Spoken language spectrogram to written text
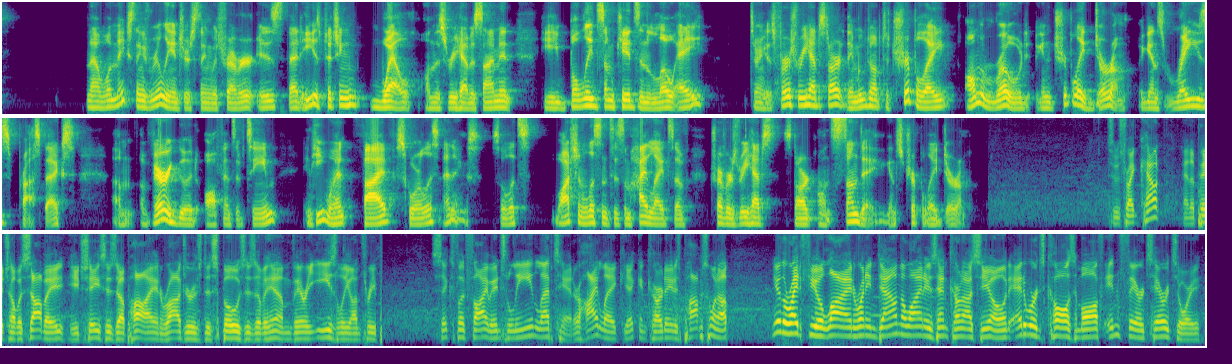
now, what makes things really interesting with Trevor is that he is pitching well on this rehab assignment. He bullied some kids in low A during his first rehab start. They moved him up to triple A on the road in triple A Durham against Rays prospects, um, a very good offensive team. And he went five scoreless innings. So let's watch and listen to some highlights of Trevor's rehab start on Sunday against triple A Durham. Two strike count. And the pitch on Basabe, he chases up high, and Rogers disposes of him very easily on three. Six foot five inch lean left hander, high leg kick, and Cardenas pops one up near the right field line. Running down the line is Encarnacion. Edwards calls him off in fair territory.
